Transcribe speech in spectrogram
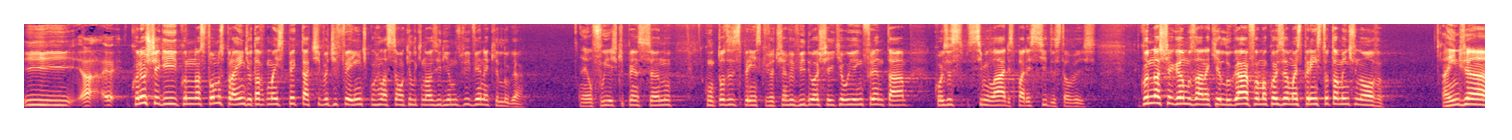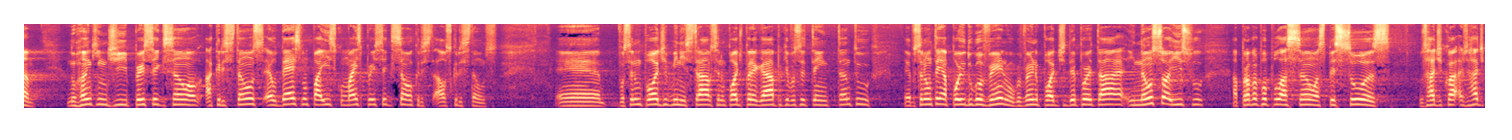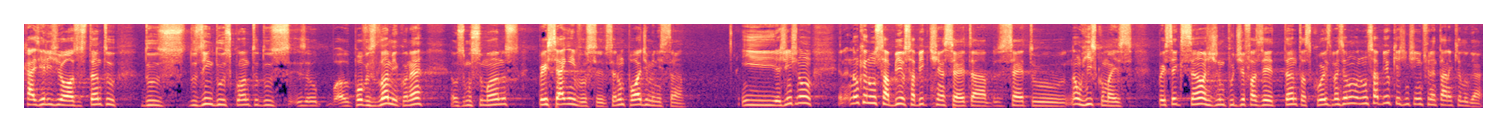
E a, é, quando eu cheguei, quando nós fomos para a Índia, eu estava com uma expectativa diferente com relação àquilo que nós iríamos viver naquele lugar. É, eu fui, acho que, pensando, com todas as experiências que eu já tinha vivido, eu achei que eu ia enfrentar coisas similares, parecidas, talvez. Quando nós chegamos lá naquele lugar, foi uma coisa, uma experiência totalmente nova. A Índia no ranking de perseguição a cristãos, é o décimo país com mais perseguição aos cristãos. É, você não pode ministrar, você não pode pregar, porque você tem tanto. É, você não tem apoio do governo, o governo pode te deportar, e não só isso, a própria população, as pessoas, os radicais, radicais religiosos, tanto dos, dos hindus quanto dos, o, o povo islâmico, né, os muçulmanos, perseguem você, você não pode ministrar. E a gente não, não que eu não sabia, eu sabia que tinha certa, certo, não risco, mas perseguição, a gente não podia fazer tantas coisas, mas eu não, não sabia o que a gente ia enfrentar naquele lugar.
